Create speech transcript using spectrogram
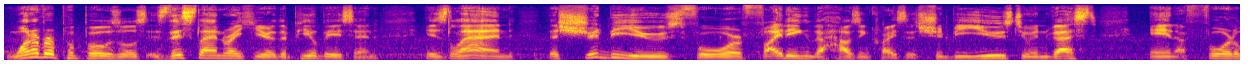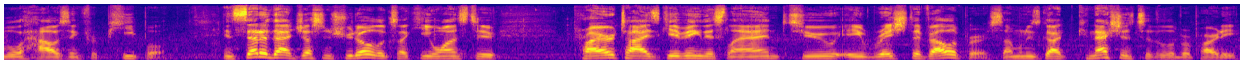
One of our proposals is this land right here, the Peel Basin, is land that should be used for fighting the housing crisis, should be used to invest in affordable housing for people. Instead of that, Justin Trudeau looks like he wants to prioritize giving this land to a rich developer, someone who's got connections to the Liberal Party.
